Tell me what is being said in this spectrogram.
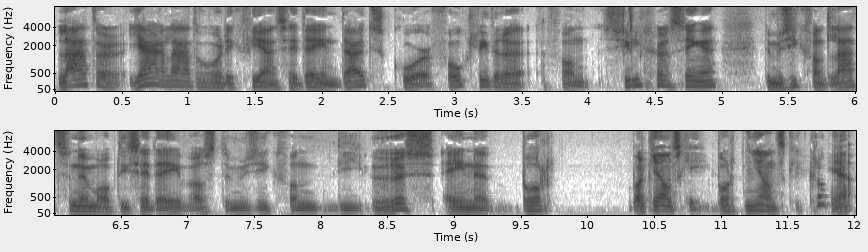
Later, jaren later hoorde ik via een cd een Duits koor volksliederen van Silger zingen. De muziek van het laatste nummer op die cd was de muziek van die Rus, ene Bort Bortnjanski. Bortnjanski, klopt. Ja.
